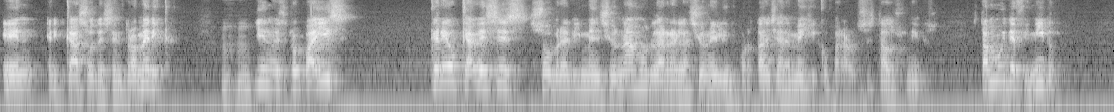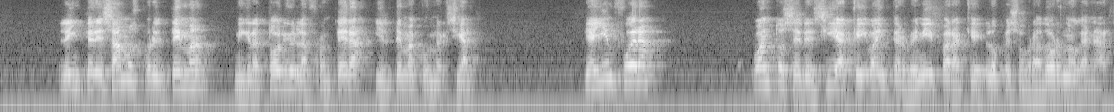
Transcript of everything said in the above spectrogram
en el caso de Centroamérica. Y en nuestro país creo que a veces sobredimensionamos la relación y la importancia de México para los Estados Unidos. Está muy definido. Le interesamos por el tema migratorio, la frontera y el tema comercial. De ahí en fuera, ¿cuánto se decía que iba a intervenir para que López Obrador no ganara?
